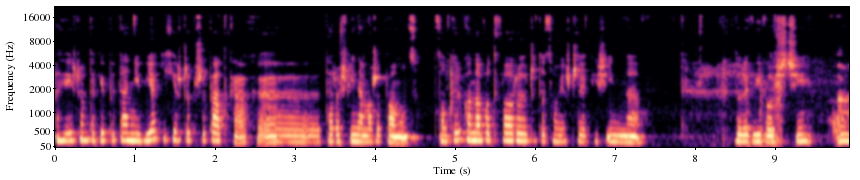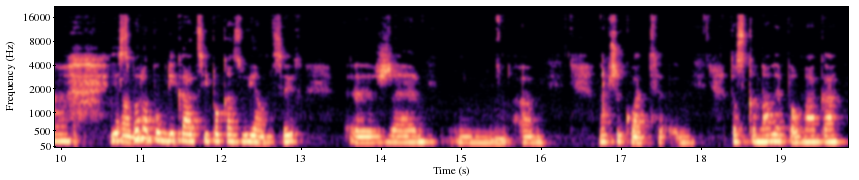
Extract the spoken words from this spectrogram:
A ja jeszcze mam takie pytanie, w jakich jeszcze przypadkach e, ta roślina może pomóc? Są tylko nowotwory, czy to są jeszcze jakieś inne dolegliwości? Jest sporo publikacji pokazujących, e, że mm, em, na przykład em, doskonale pomaga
